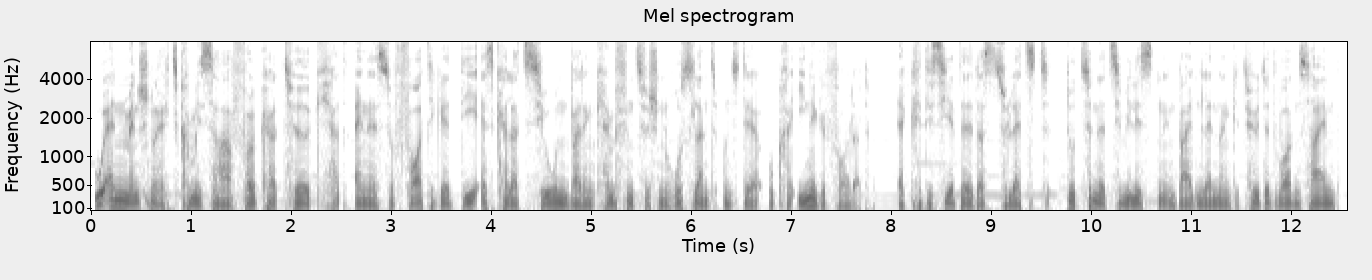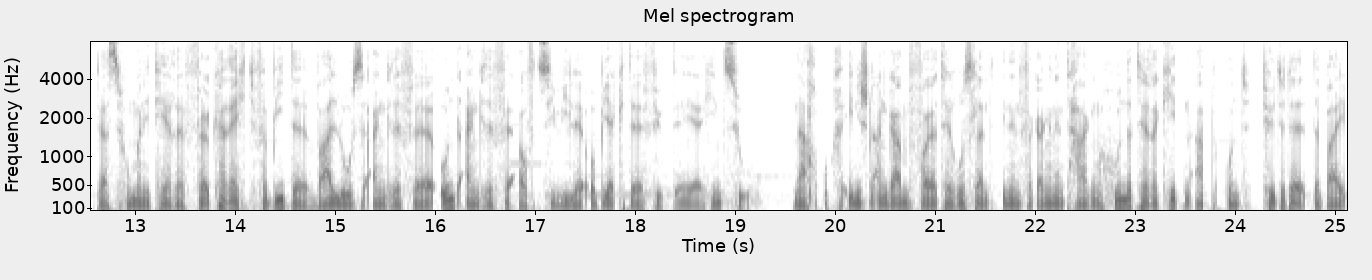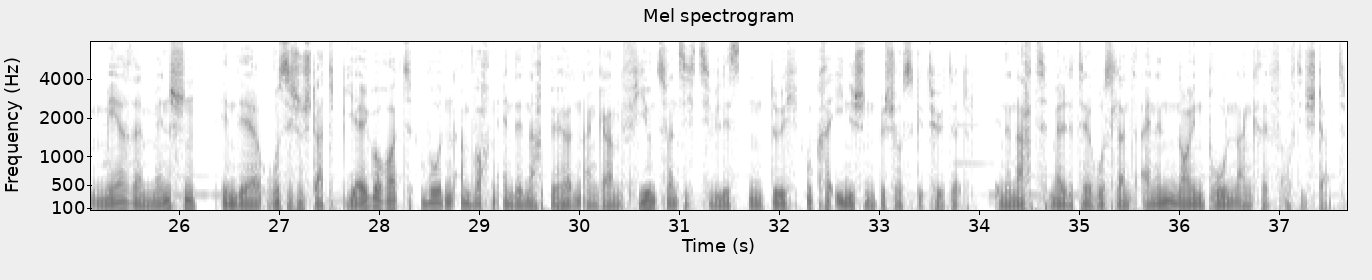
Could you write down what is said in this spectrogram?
UN-Menschenrechtskommissar Volker Türk hat eine sofortige Deeskalation bei den Kämpfen zwischen Russland und der Ukraine gefordert. Er kritisierte, dass zuletzt Dutzende Zivilisten in beiden Ländern getötet worden seien. Das humanitäre Völkerrecht verbiete wahllose Angriffe und Angriffe auf zivile Objekte, fügte er hinzu. Nach ukrainischen Angaben feuerte Russland in den vergangenen Tagen hunderte Raketen ab und tötete dabei mehrere Menschen. In der russischen Stadt Bielgorod wurden am Wochenende nach Behördenangaben 24 Zivilisten durch ukrainischen Beschuss getötet. In der Nacht meldete Russland einen neuen Drohnenangriff auf die Stadt.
